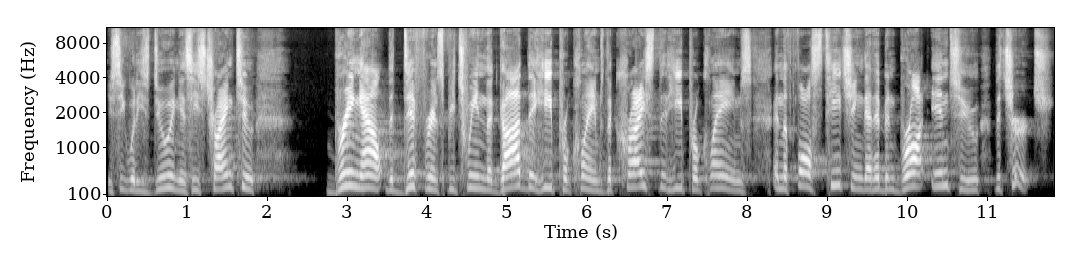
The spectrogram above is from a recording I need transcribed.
you see, what he's doing is he's trying to bring out the difference between the God that he proclaims, the Christ that he proclaims, and the false teaching that had been brought into the church.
